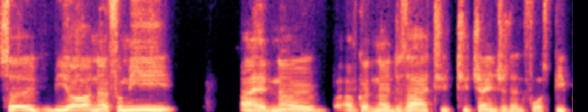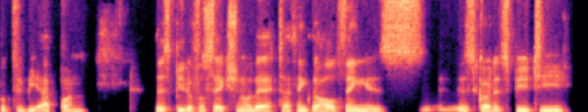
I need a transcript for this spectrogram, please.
So yeah, no, for me, I had no, I've got no desire to to change it and force people to be up on this beautiful section or that. I think the whole thing is has got its beauty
